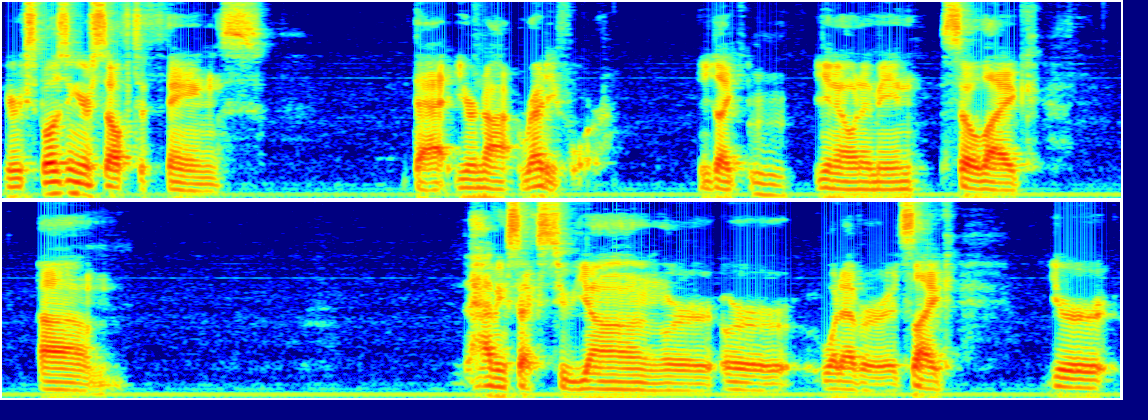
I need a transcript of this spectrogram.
you're exposing yourself to things that you're not ready for. Like Mhm. you know what I mean? So like um having sex too young or or whatever. It's like you're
